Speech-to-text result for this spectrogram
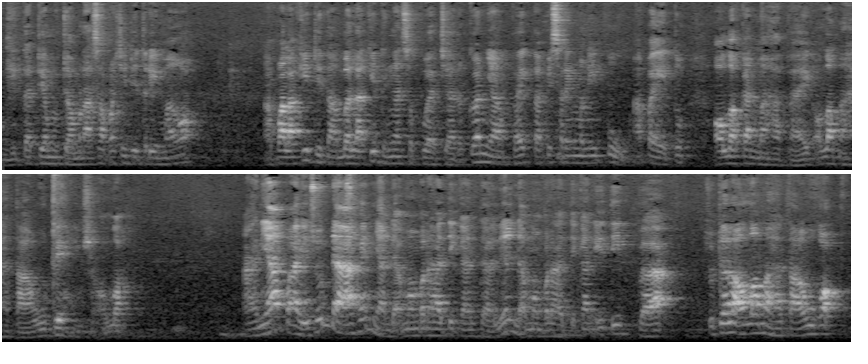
Kita dia sudah merasa pasti diterima kok. Apalagi ditambah lagi dengan sebuah jargon yang baik tapi sering menipu. Apa itu? Allah kan maha baik, Allah maha tahu deh insya Allah. Ini apa? Ya sudah akhirnya tidak memperhatikan dalil, tidak memperhatikan itiba. Sudahlah Allah maha tahu kok.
